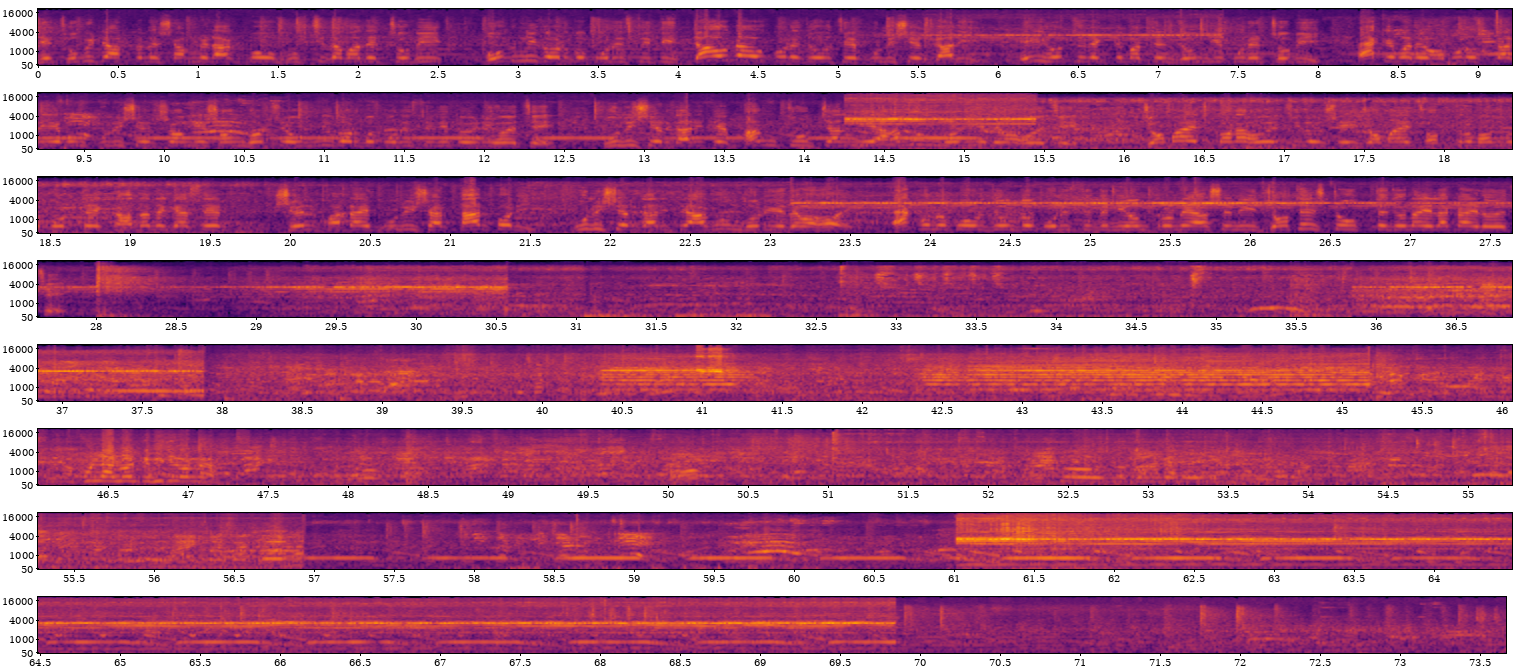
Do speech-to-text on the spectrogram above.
যে ছবিটা আপনাদের সামনে রাখব, মুর্শিদাবাদের ছবি, অগ্নিগর্ভ পরিস্থিতি, দাও দাও করে জ্বলছে পুলিশের গাড়ি। এই হচ্ছে দেখতে পাচ্ছেন জঙ্গিপুরের ছবি। একেবারে অবরোধকারী এবং পুলিশের সঙ্গে সংঘর্ষে অগ্নিগর্ভ পরিস্থিতি তৈরি হয়েছে। পুলিশের গাড়িতে ভাঙচুর চালিয়ে আগুন ধরিয়ে দেওয়া হয়েছে। জমায়েত করা হয়েছিল সেই জমায়েত ছত্রভঙ্গ করতে কাদানে গ্যাসের শেল ফাটায় পুলিশ আর তারপরই পুলিশের গাড়িতে আগুন ধরিয়ে দেওয়া হয়। এখনও পর্যন্ত পরিস্থিতি নিয়ন্ত্রণে আসেনি, যথেষ্ট উত্তেজনা এলাকায় রয়েছে। कुल्ला नोन के भिडियो ना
